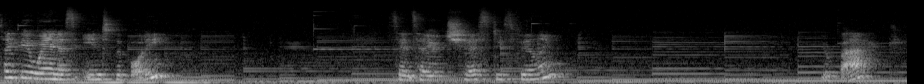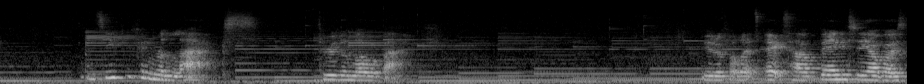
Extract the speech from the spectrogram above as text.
Take the awareness into the body. Sense how your chest is feeling. Your back. And see if you can relax through the lower back. Beautiful, let's exhale, bend into the elbows,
